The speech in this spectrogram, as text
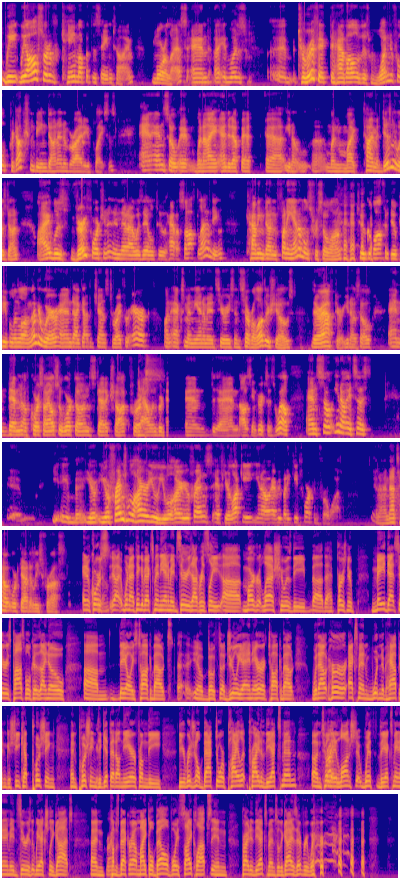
we we all sort of came up at the same time, more or less, and uh, it was uh, terrific to have all of this wonderful production being done in a variety of places. And and so uh, when I ended up at uh, you know uh, when my time at Disney was done, I was very fortunate in that I was able to have a soft landing, having done funny animals for so long, to go off and do people in long underwear, and I got the chance to write for Eric on X Men the animated series and several other shows thereafter. You know, so and then of course I also worked on Static Shock for Yes. Alan Burnett and and Ozzy and Drix as well. And so you know, it's a your your friends will hire you. You will hire your friends. If you're lucky, you know everybody keeps working for a while. You know, and that's how it worked out, at least for us. And of course, uh, when I think of X Men the animated series, obviously uh, Margaret Loesch, who was the uh, the person who made that series possible, because I know um, they always talk about, uh, you know, both uh, Julia and Eric talk about without her, X Men wouldn't have happened because she kept pushing and pushing to get that on the air from the the original backdoor pilot, Pride of the X Men, until they launched it with the X Men animated series that we actually got. And comes back around. Michael Bell voiced Cyclops in Pride of the X Men, so the guy's everywhere.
